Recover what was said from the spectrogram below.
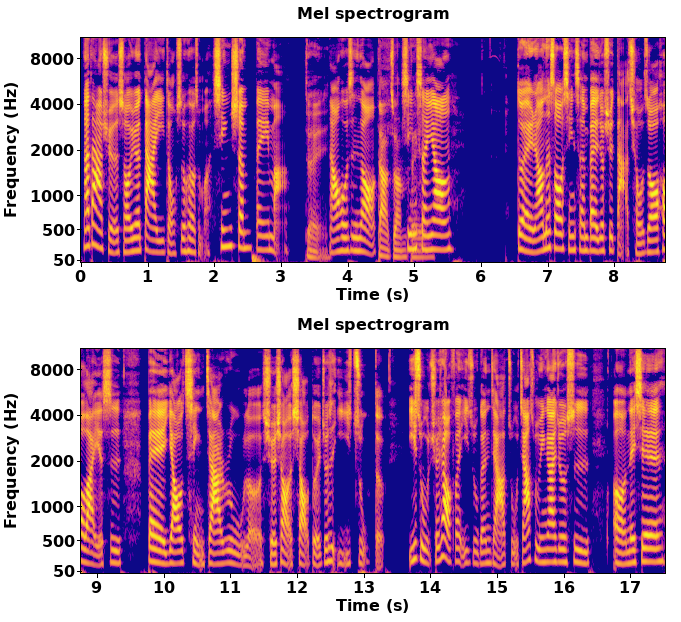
那大学的时候，因为大一总是会有什么新生杯嘛，对，然后或是那种大专新生要对，然后那时候新生杯就去打球，之后后来也是被邀请加入了学校的校队，就是乙组的乙组。学校分乙组跟甲组，甲组应该就是呃那些。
